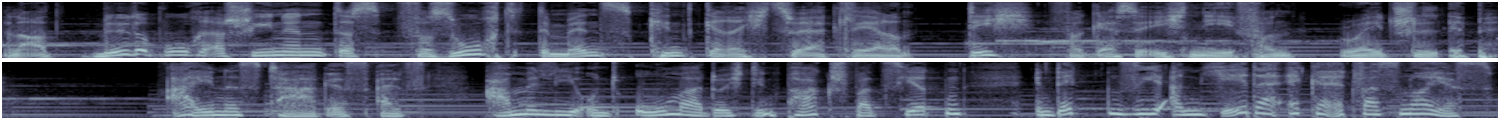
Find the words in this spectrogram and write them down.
eine Art Bilderbuch erschienen, das versucht, Demenz kindgerecht zu erklären. Dich vergesse ich nie von Rachel Ipp. Eines Tages, als Amelie und Oma durch den Park spazierten, entdeckten sie an jeder Ecke etwas Neues.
